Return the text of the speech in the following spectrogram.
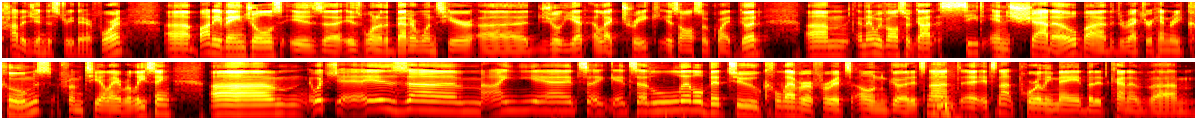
cottage industry there for it. Uh, Body of Angels is uh, is one of the better ones here. Uh, Juliette Electrique is also quite good. Um, and then we've also got Seat in Shadow by the director Henry Coombes from TLA Releasing, um, which is um, I, yeah, it's a, it's a little bit too clever for its own good. It's not uh, it's not poorly made, but it kind of um,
